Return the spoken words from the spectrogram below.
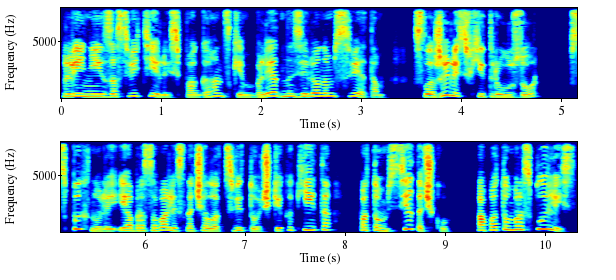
Линии засветились поганским бледно-зеленым светом, сложились в хитрый узор, вспыхнули и образовали сначала цветочки какие-то, потом сеточку, а потом расплылись,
